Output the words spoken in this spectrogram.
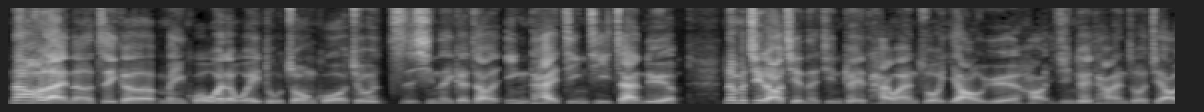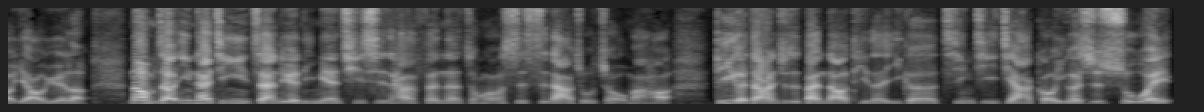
那后来呢，这个美国为了围堵中国，就执行了一个叫印太经济战略。那么据了解呢，已经对台湾做邀约哈，已经对台湾做交邀约了。那我们知道印太经济战略里面。其实它分了总共是四大主轴嘛，哈，第一个当然就是半导体的一个经济架构，一个是数位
